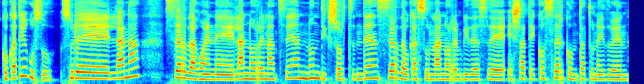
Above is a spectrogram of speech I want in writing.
kokatu iguzu, zure lana, zer dagoen e, lan horren atzean, nondik sortzen den, zer daukazun lan horren bidez e, esateko, zer kontatu nahi duen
